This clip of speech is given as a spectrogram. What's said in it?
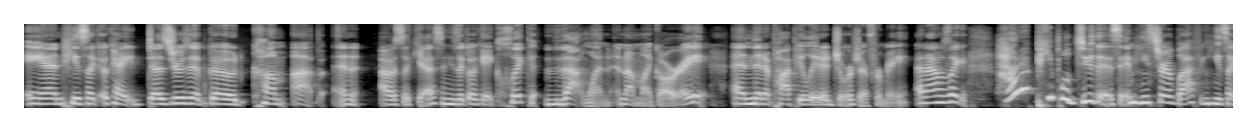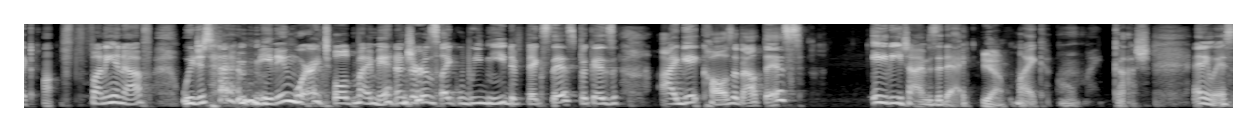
And he's like, okay, does your zip code come up? And I was like, yes. And he's like, okay, click that one. And I'm like, all right. And then it populated Georgia for me. And I was like, how do people do this? And he started laughing. He's like, "Uh, funny enough, we just had a meeting where I told my managers, like, we need to fix this because I get calls about this 80 times a day. yeah I'm like, oh my gosh. Anyways,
